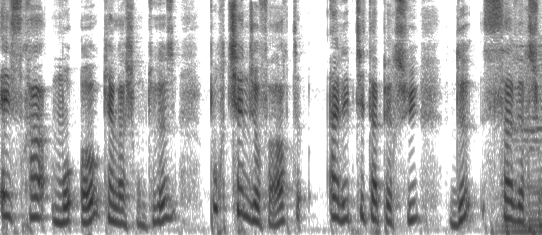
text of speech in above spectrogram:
Esra Mohawk, la chanteuse, pour Change of Heart. Allez, petit aperçu de sa version.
